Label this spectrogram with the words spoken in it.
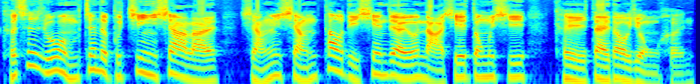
可是如果我们真的不静下来想一想，到底现在有哪些东西可以带到永恒？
